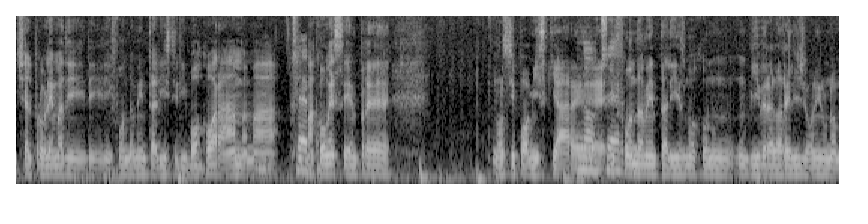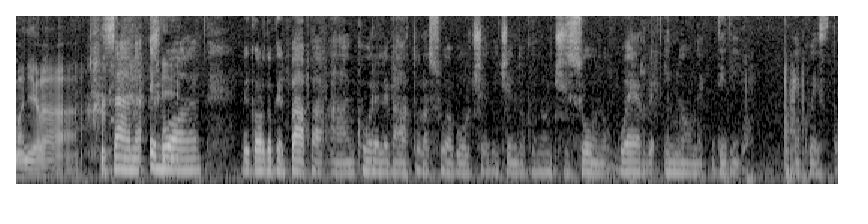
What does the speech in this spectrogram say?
c'è il problema dei, dei, dei fondamentalisti di Boko Haram, ma, certo. ma, come sempre non si può mischiare no, certo. il fondamentalismo con un, un, vivere la religione in una maniera sana e sì. buona. Ricordo che il Papa ha ancora elevato la sua voce dicendo che non ci sono guerre in nome di Dio. E questo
